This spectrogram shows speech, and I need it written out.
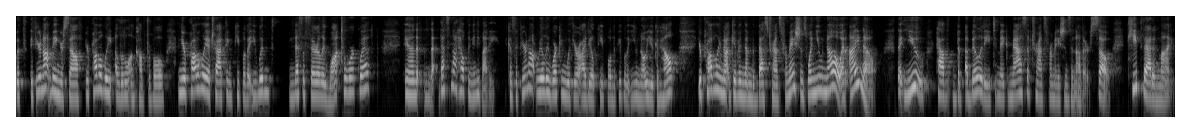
with, if you're not being yourself, you're probably a little uncomfortable and you're probably attracting people that you wouldn't necessarily want to work with. And th- that's not helping anybody. Because if you're not really working with your ideal people, the people that you know you can help, you're probably not giving them the best transformations when you know, and I know that you have the ability to make massive transformations in others. So keep that in mind.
